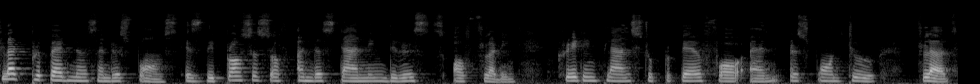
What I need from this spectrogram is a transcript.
Flood preparedness and response is the process of understanding the risks of flooding, creating plans to prepare for and respond to floods,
